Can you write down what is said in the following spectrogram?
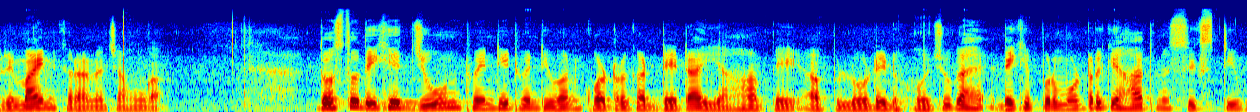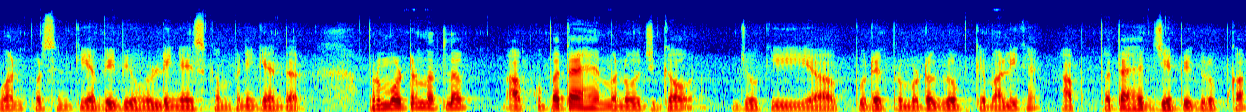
रिमाइंड कराना चाहूँगा। दोस्तों, देखिए, जून 2021 क्वार्टर का डेटा यहाँ पे अपलोडेड हो चुका है। देखिए प्रोमोटर के हाथ में 61 परसेंट की अभी भी होल्डिंग है इस कंपनी के अंदर। प्रोमोटर मतलब आपको पता है मनोज गौर, जो कि पूरे प्रोमोटर ग्रुप के मालिक हैं। आपको पता है जेपी ग्रुप का।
